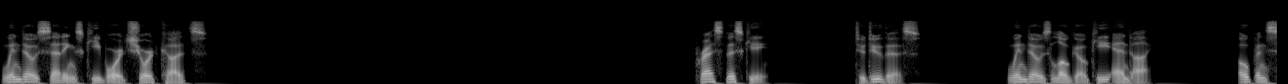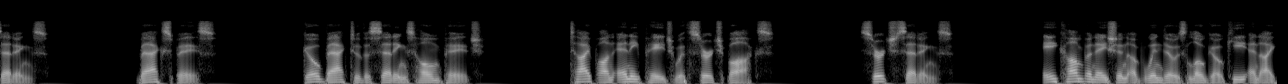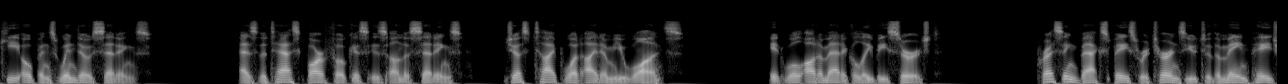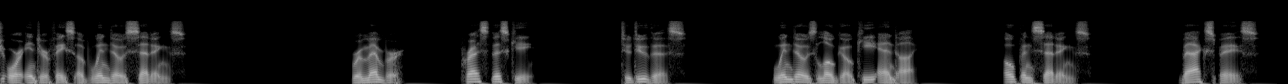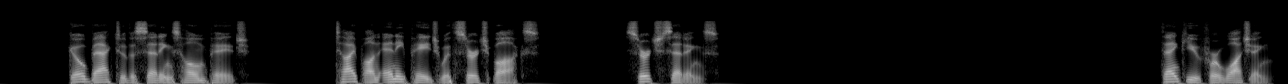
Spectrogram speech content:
Windows Settings Keyboard Shortcuts. Press this key. To do this, Windows logo key and I. Open Settings. Backspace. Go back to the Settings home page. Type on any page with search box. Search Settings. A combination of Windows logo key and I key opens Windows Settings. As the taskbar focus is on the settings, just type what item you wants. It will automatically be searched. Pressing backspace returns you to the main page or interface of Windows settings. Remember, press this key. To do this, Windows logo key and I. Open settings. Backspace. Go back to the settings home page. Type on any page with search box. Search settings. Thank you for watching.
